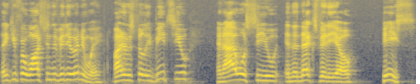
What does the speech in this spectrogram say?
Thank you for watching the video anyway. My name is Philly Beats You. And I will see you in the next video. Peace.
